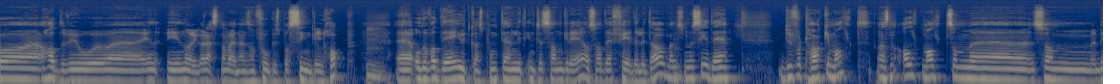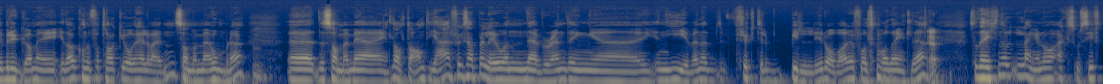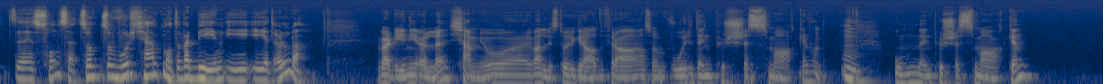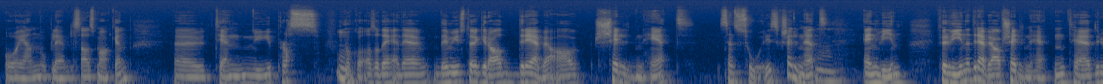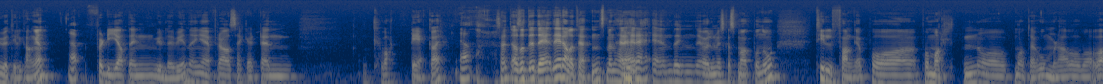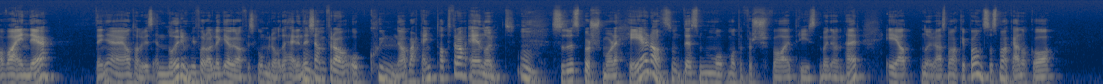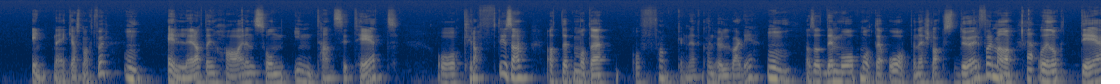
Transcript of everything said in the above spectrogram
hadde vi jo eh, i, Norge og resten av verden en sånn fokus på single hop. Eh, og det var det i utgangspunktet en litt interessant greie, og så hadde det fada litt av. Men som du sier, det, du får tak i malt. Nesten alt malt som, eh, som blir brygga med i dag, kan du få tak i over hele verden. Sammen med humle. Mm. det samme med egentlig alt annet. Gjær for eksempel, er jo en never-ending, eh, en givende, fryktelig billig råvare i forhold til hva det egentlig er. Ja. Så det er ikke noe, lenger noe eksklusivt eh, sånn sett. Så, så hvor kommer på en måte verdien i, i et øl, da? Verdien i ølet kommer jo i veldig stor grad fra altså, hvor den pusher smaken hen. Mm. Om den pusher smaken, og igjen opplevelse av smaken, eh, til en ny plass. Noe, altså det, det, det er mye større grad drevet av sjeldenhet, sensorisk sjeldenhet, enn vin. For vin er drevet av sjeldenheten til druetilgangen. Ja. Fordi at den Müllervin den er fra sikkert en, kvart dekar. Ja. Altså det, det, det er realiteten, men her, her er den ølen vi skal smake på nå. Tilfanget på, på malten og på en måte humla og hva, hva, hva enn det er, den er antageligvis enorm i forhold til det geografiske området her den kommer fra, og kunne ha vært tatt fra, er enormt. Så det spørsmålet her, da, som, det som må på en måte forsvare prisen på denne ølen her, er at når jeg smaker på den, så smaker jeg noe enten jeg ikke har smakt før, Mm. eller at den har en sånn intensitet og kraft i seg at det på en måte Å, fankerne, kan øl være det? Mm. Altså, Det må på en måte åpne en slags dør for meg. Ja. Og det er nok det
